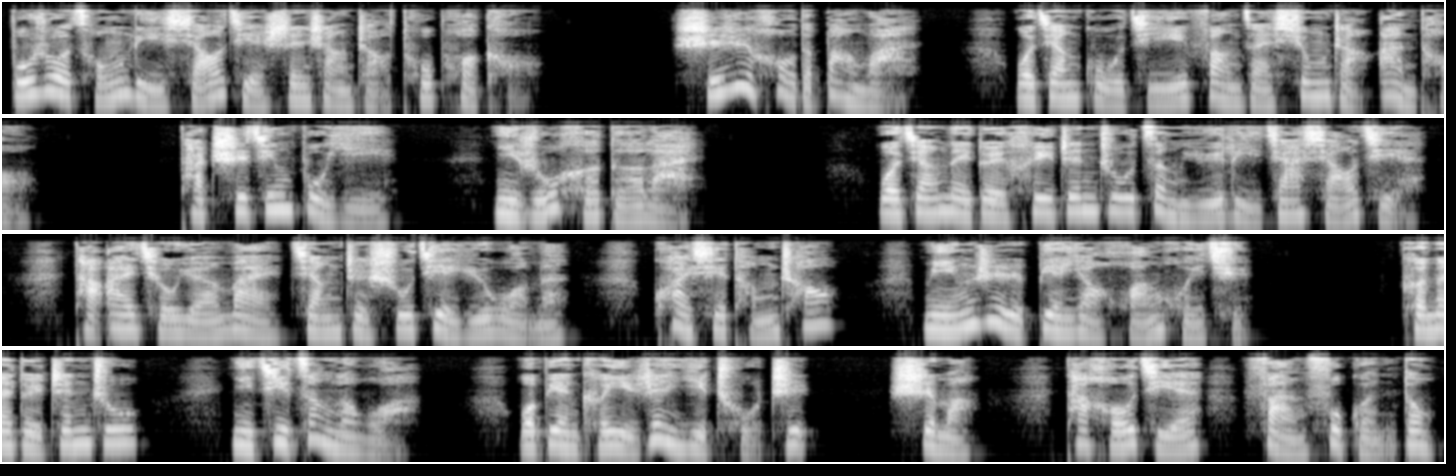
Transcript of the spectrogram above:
不若从李小姐身上找突破口。十日后的傍晚，我将古籍放在兄长案头，他吃惊不已：“你如何得来？”我将那对黑珍珠赠与李家小姐，他哀求员外将这书借于我们，快些誊抄，明日便要还回去。可那对珍珠。你既赠了我，我便可以任意处置，是吗？他喉结反复滚动，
